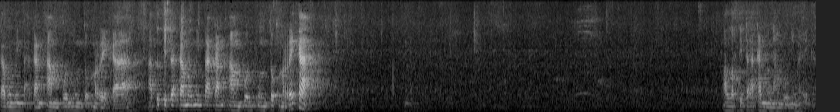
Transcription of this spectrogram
kamu mintakan ampun untuk mereka atau tidak kamu mintakan ampun untuk mereka Allah tidak akan mengampuni mereka.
